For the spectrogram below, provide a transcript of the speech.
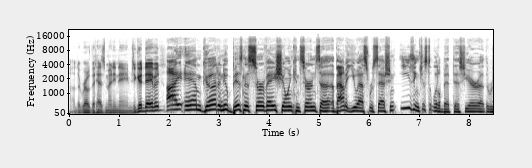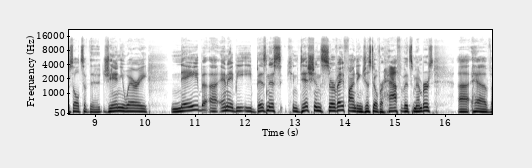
Uh, the road that has many names. You good, David? I am good. A new business survey showing concerns uh, about a U.S. recession easing just a little bit this year. Uh, the results of the January NABE, uh, NABE Business Conditions Survey, finding just over half of its members uh, have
